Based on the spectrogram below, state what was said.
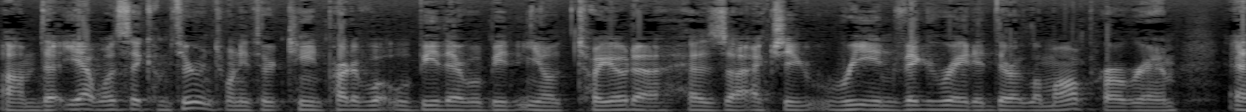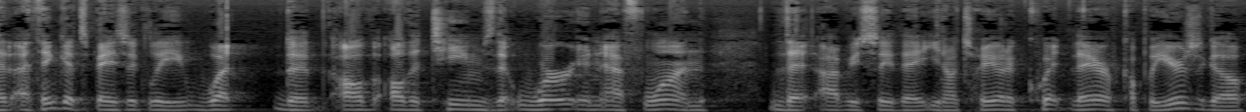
um, that yeah, once they come through in 2013, part of what will be there will be you know Toyota has uh, actually reinvigorated their Le Mans program, and I think it's basically what the all, the- all the teams that were in F1 that obviously they you know Toyota quit there a couple years ago,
